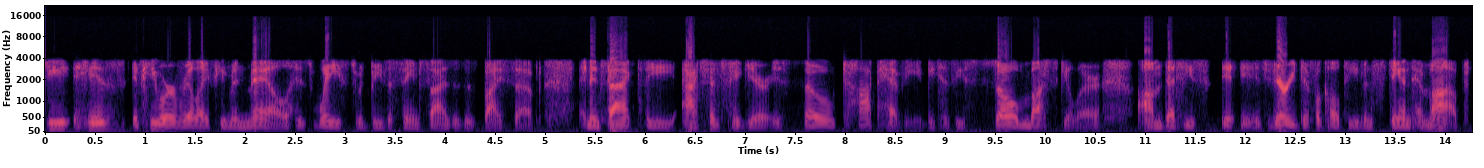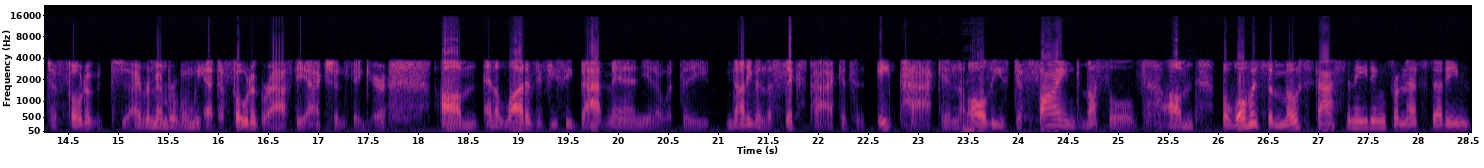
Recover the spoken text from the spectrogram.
he his if he were a real life human male, his waist would be the same size as his bicep, and in fact, the action figure is so top heavy because he's so muscular um, that he's it, it's very difficult to even stand him up to photo. To, I remember when we had to photograph the action figure, um, and a lot of if you see Batman, you know, with the not even the six pack, it's an eight pack and all these defined muscles. Um, but what was the most fascinating from that study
